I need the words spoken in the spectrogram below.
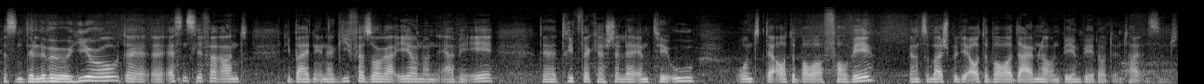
Das sind Delivery Hero, der äh, Essenslieferant, die beiden Energieversorger E.ON und RWE, der Triebwerkhersteller MTU und der Autobauer VW, während zum Beispiel die Autobauer Daimler und BMW dort enthalten sind.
